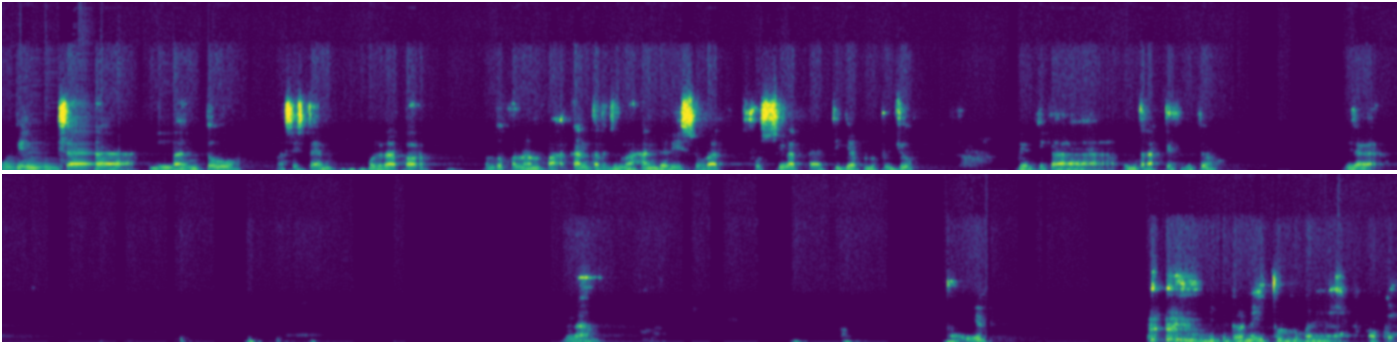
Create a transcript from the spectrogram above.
mungkin bisa dibantu asisten moderator untuk menampakkan terjemahan dari surat Fussilat ayat 37 biar kita interaktif gitu. Bisa nggak? Nah. Baik. Ini backgroundnya hitam bukannya. Oke. Okay.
